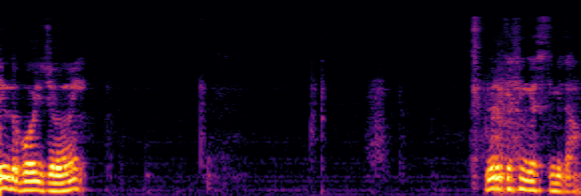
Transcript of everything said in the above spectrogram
자, 케인도 보이죠? 이렇게 생겼습니다.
